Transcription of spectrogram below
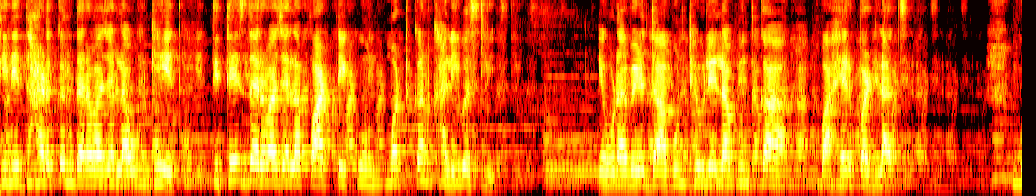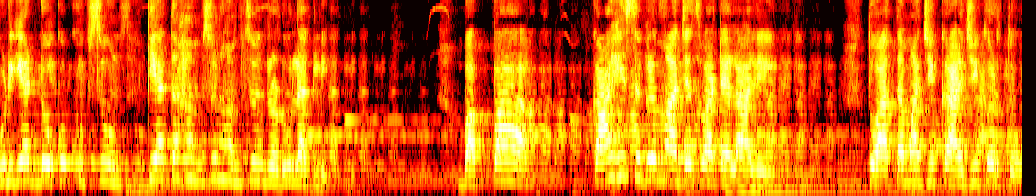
तिने धाडकन दरवाजा लावून घेत तिथेच दरवाजाला पाठ टेकून मटकन खाली बसली. एवढा वेळ दाबून ठेवलेला हुंदका बाहेर पडलाच. गुडघ्यात डोकं खुपसून ती आता हमसून हमसून रडू लागली. बाप्पा का हे सगळं माझ्याच वाट्याला आले? तो आता माझी काळजी करतो.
